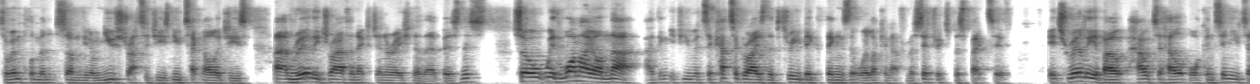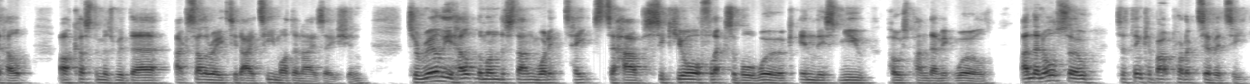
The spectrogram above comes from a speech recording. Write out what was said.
to implement some you know, new strategies, new technologies, and really drive the next generation of their business. So with one eye on that, I think if you were to categorize the three big things that we're looking at from a Citrix perspective, it's really about how to help or continue to help our customers with their accelerated IT modernization to really help them understand what it takes to have secure, flexible work in this new post-pandemic world. And then also to think about productivity.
